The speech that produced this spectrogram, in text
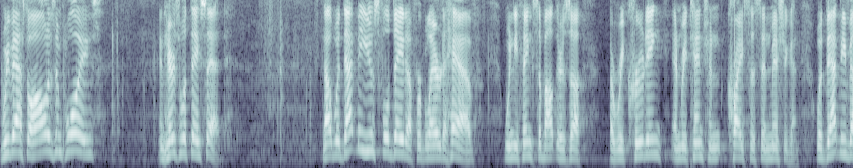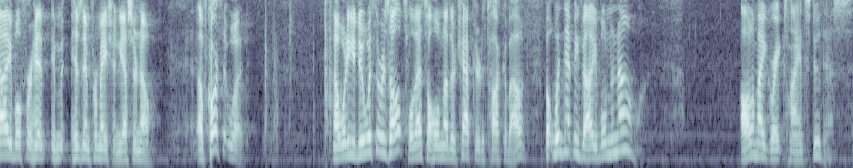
We've asked all his employees, and here's what they said. Now, would that be useful data for Blair to have when he thinks about there's a, a recruiting and retention crisis in Michigan? Would that be valuable for him, his information? Yes or no? Of course it would. Now, what do you do with the results? Well, that's a whole other chapter to talk about. But wouldn't that be valuable to know? All of my great clients do this.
